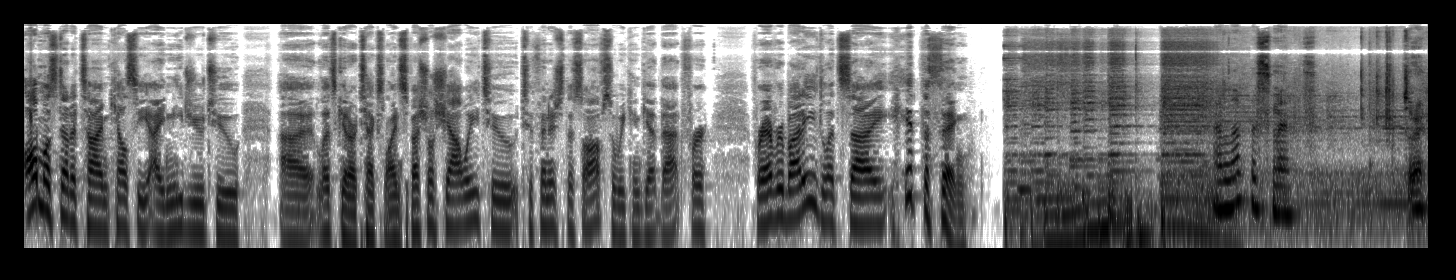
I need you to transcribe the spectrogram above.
almost out of time. Kelsey, I need you to uh, let's get our text line special, shall we, to to finish this off, so we can get that for for everybody. Let's uh, hit the thing. I love the Smiths. Sorry?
